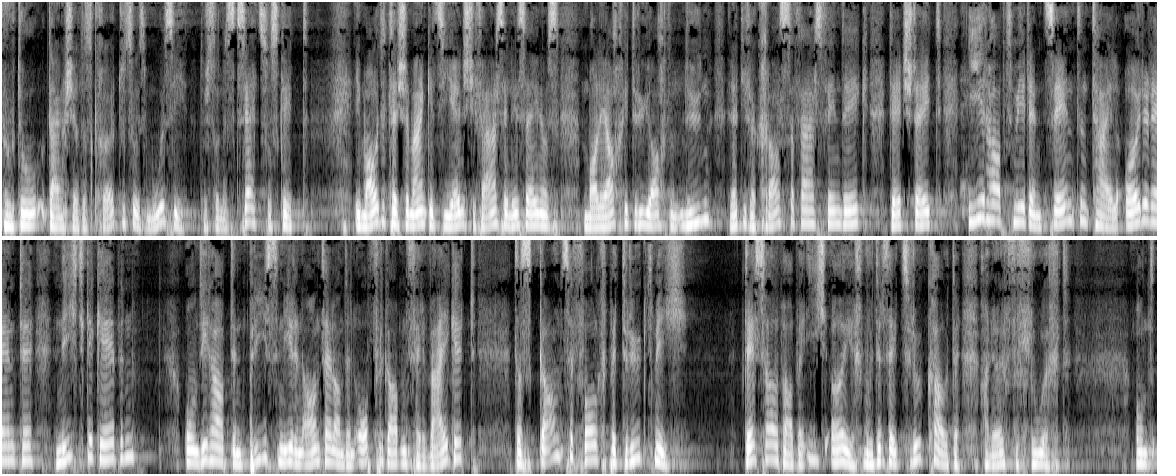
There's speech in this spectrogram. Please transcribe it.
weil du denkst, ja, das gehört dazu, es muss sein. Das ist so ein Gesetz, was es gibt. Im Alten Testament gibt es die jenste Verse. Lese einen aus Malachi 3, 8 und 9. Relativ ein krasser Vers, finde ich. Dort steht, ihr habt mir den zehnten Teil eurer Ernte nicht gegeben und ihr habt den Priestern ihren Anteil an den Opfergaben verweigert. Das ganze Volk betrügt mich. Deshalb habe ich euch, wo ihr seid zurückgehalten, habe ich euch verflucht. Und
